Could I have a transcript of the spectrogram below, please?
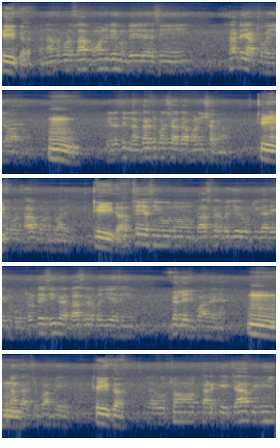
ਠੀਕ ਆ। ਅਨੰਦਪੁਰ ਸਾਹਿਬ ਪਹੁੰਚਦੇ ਹੁੰਦੇ ਅਸੀਂ 8:30 ਵਜੇ ਰਾਤ ਨੂੰ। ਹੂੰ। ਫਿਰ ਅਸੀਂ ਲੰਗਰ 'ਚ ਪ੍ਰਸ਼ਾਦਾ ਪਾਣੀ ਛਕਣਾ ਠੀਕ। ਅਨੰਦਪੁਰ ਸਾਹਿਬ ਗੁਰਦੁਆਰੇ। ਠੀਕ ਆ। ਉੱਥੇ ਅਸੀਂ ਉਦੋਂ 10 ਕੁ ਰੁਪਏ ਰੋਟੀ ਦਾ ਰੇਟ ਹੋਟਲ ਤੇ ਸੀਗਾ 10 ਕੁ ਰੁਪਏ ਅਸੀਂ ਗੱਲੇ 'ਚ ਪਾ ਦੇਣੇ ਹੂੰ। ਲੰਗਰ 'ਚ ਬਾਬੇ ਦੇ ਠੀਕ ਆ। ਫਿਰ ਉੱਥੋਂ ਤੜਕੇ ਚਾਹ ਪੀਣੀ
